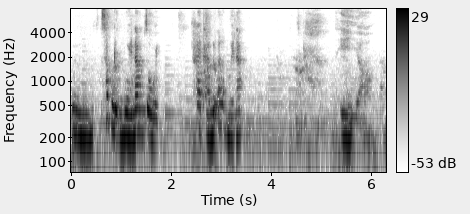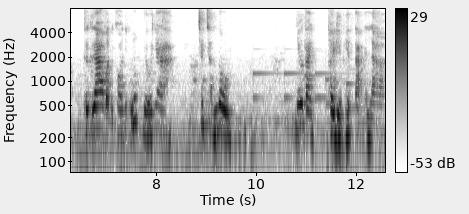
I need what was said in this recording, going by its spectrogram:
Ừ, sắp được 10 năm rồi. Hai tháng nữa là 10 năm. Thì uh, thực ra vẫn có những lúc nhớ nhà chắc chắn rồi. Như tại thời điểm hiện tại là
